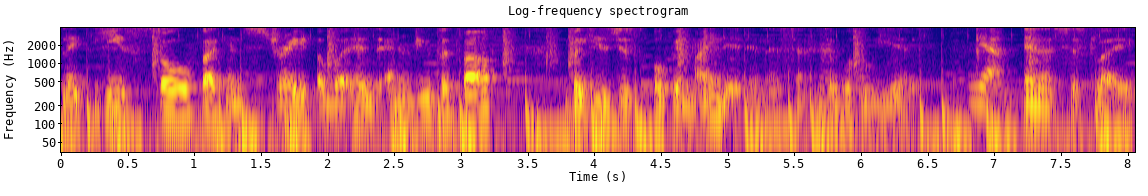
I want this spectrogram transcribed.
like he's so fucking straight of what his energy puts off but he's just open-minded in a sense of hmm. who he is Yeah. and it's just like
